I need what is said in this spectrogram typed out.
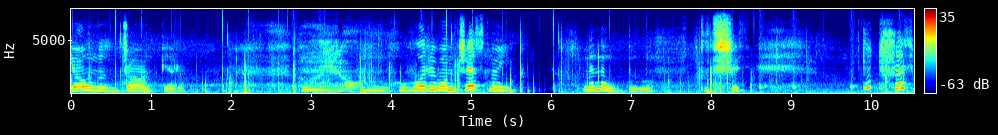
я у нас джампер. Ой, рахую. Говорю вам чесно, мене вбило. Тут щось. Тут щось.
